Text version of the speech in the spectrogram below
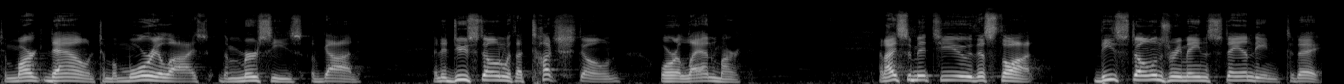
to mark down, to memorialize the mercies of God, and to do stone with a touchstone or a landmark. And I submit to you this thought these stones remain standing today.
